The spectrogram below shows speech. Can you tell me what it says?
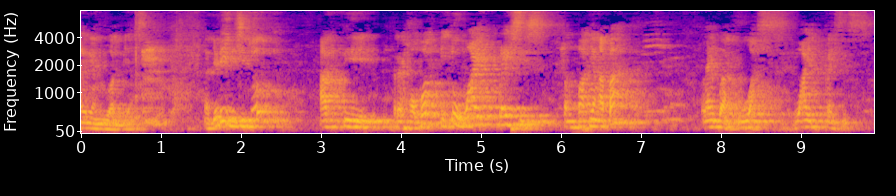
air yang luar biasa nah jadi di situ arti rehobot itu white places tempat yang apa? Lebar, luas, wide places.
